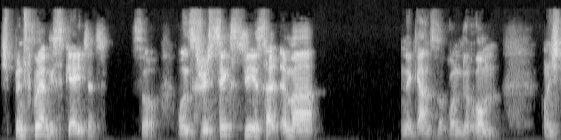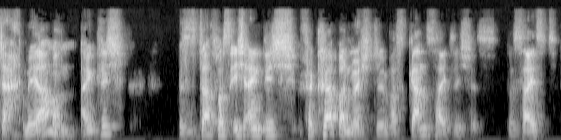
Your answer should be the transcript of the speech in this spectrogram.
ich bin früher geskatet, so. Und 360 ist halt immer eine ganze Runde rum. Und ich dachte mir, ja, Mann, eigentlich ist es das, was ich eigentlich verkörpern möchte, was ganzheitliches. Das heißt,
